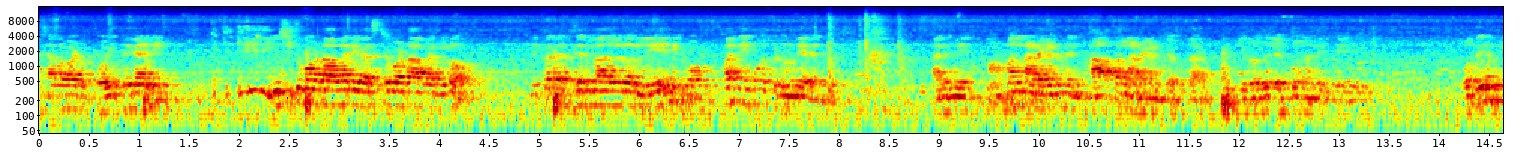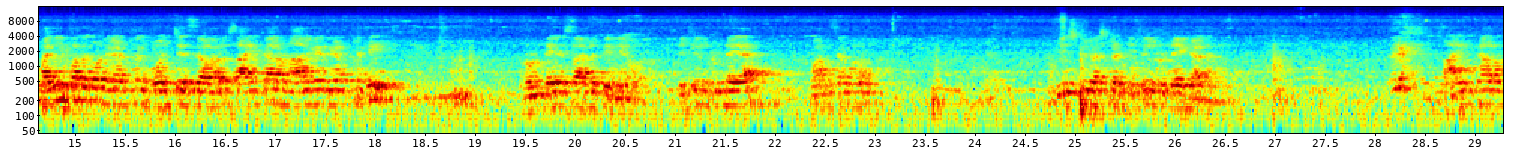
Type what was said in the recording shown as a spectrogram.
అలవాటు పోయింది కానీ ఈస్ట్ గోదావరి వెస్ట్ గోదావరిలో ఇతర జిల్లాల్లో లేని గొప్ప నియమం ఇక్కడ ఉండేదండి. అది మీ మమ్మల్ని అడగండి నేను తాతల్ని అడగండి చెప్తాను. ఈ రోజులు ఎక్కువ మందికి తెలియదు. ఉదయం పది పదకొండు గంటలకు భోజనం చేసేవారు సాయంకాలం నాలుగైదు గంటలకి రెండే సార్లు తినేవారు. టిఫిన్లు ఉండేయా కోనసీమలో ఈస్ట్ వెస్ట్ టిఫిన్లు ఉండేవి కాదండి. సాయంకాలం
